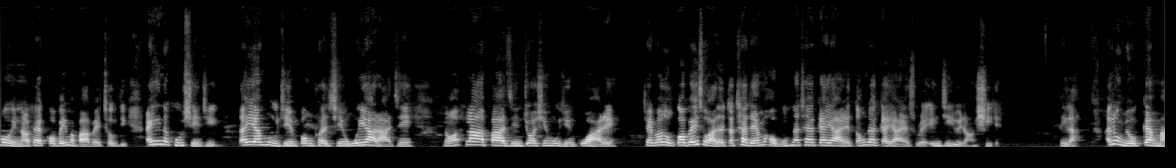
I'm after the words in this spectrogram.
ဟုတ်ရင်နောက်ထပ်ကော်ပိတ်မပါပဲချုပ်ကြည့်အဲ့ဒီနှစ်ခုရှင်ကြည့်တိုက်ရက်မှုချင်းပုံထွက်ချင်းဝေးရတာချင်းနော်လှပချင်းကြော့ရှင်းမှုချင်းကွာတယ်ချက်ပြောလို့ကော်ပိတ်ဆိုတာလည်းတစ်ထပ်တည်းမဟုတ်ဘူးနှစ်ထပ်ကတ်ရတယ်သုံးထပ်ကတ်ရတယ်ဆိုတဲ့အင်ဂျီတွေတောင်ရှိတယ်သိလားအဲ့လိုမျိုးကတ်မှ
